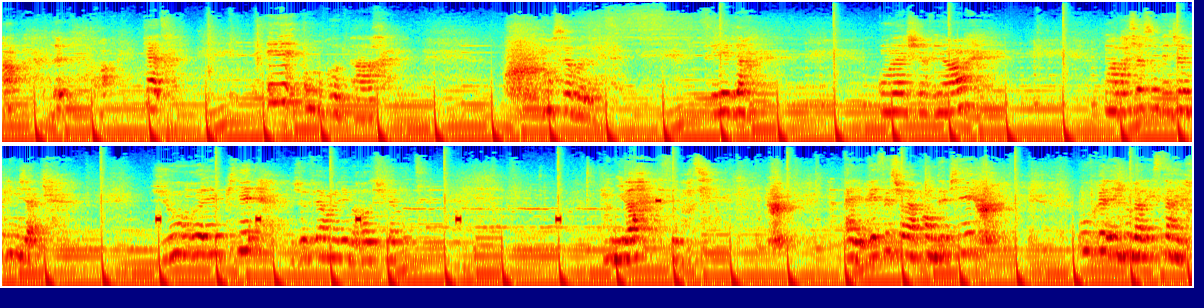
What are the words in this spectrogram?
1, 2, 3, 4. Et on repart. On se redresse. C'est bien. On lâche rien. On va partir sur des jumping jacks. J'ouvre les pieds, je ferme les bras au-dessus de la tête. On y va, c'est parti. Allez, restez sur la pointe des pieds. Ouvrez les genoux vers l'extérieur.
